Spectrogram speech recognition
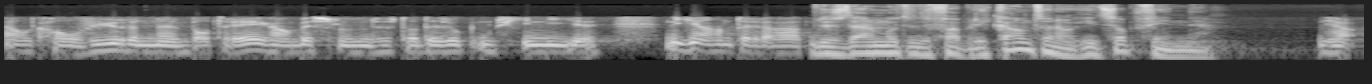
elk half uur een batterij gaan wisselen. Dus dat is ook misschien niet, uh, niet aan te raden. Dus daar moeten de fabrikanten nog iets op vinden. Ja,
